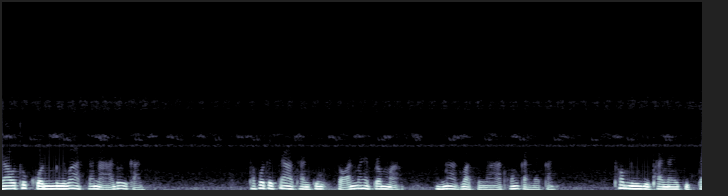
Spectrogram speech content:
เราทุกคนมีวาสนาด้วยกัน พระพุทธเจ้าท่านจึงสอนไม่ให้ประมาทอำนาจวาสนาของกันและกัน เพราะมีอยู่ภายในจิตใจ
